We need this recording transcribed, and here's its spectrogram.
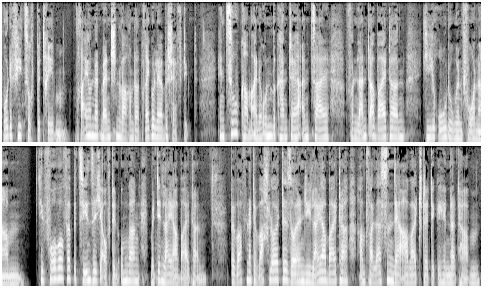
wurde Viehzucht betrieben. 300 Menschen waren dort regulär beschäftigt. Hinzu kam eine unbekannte Anzahl von Landarbeitern, die Rodungen vornahmen. Die Vorwürfe beziehen sich auf den Umgang mit den Leiharbeitern. Bewaffnete Wachleute sollen die Leiharbeiter am Verlassen der Arbeitsstätte gehindert haben.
